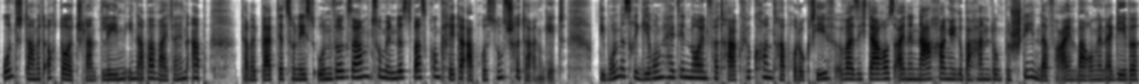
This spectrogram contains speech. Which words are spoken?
und damit auch Deutschland lehnen ihn aber weiterhin ab. Damit bleibt er zunächst unwirksam, zumindest was konkrete Abrüstungsschritte angeht. Die Bundesregierung hält den neuen Vertrag für kontraproduktiv, weil sich daraus eine nachrangige Behandlung bestehender Vereinbarungen ergebe.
